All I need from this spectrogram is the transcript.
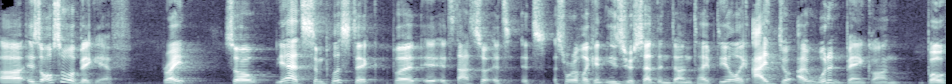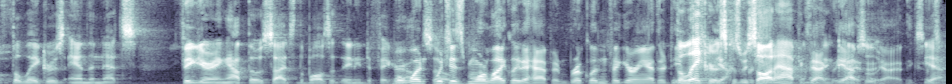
uh, is also a big if right? So yeah, it's simplistic, but it's not so. It's it's sort of like an easier said than done type deal. Like I do, I wouldn't bank on both the Lakers and the Nets figuring out those sides of the balls that they need to figure well, out. So. Which is more likely to happen? Brooklyn figuring out their defense? The Lakers, because yeah, we saw sure. it happen. Exactly. yeah, absolutely. Yeah, I think so. Yeah.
